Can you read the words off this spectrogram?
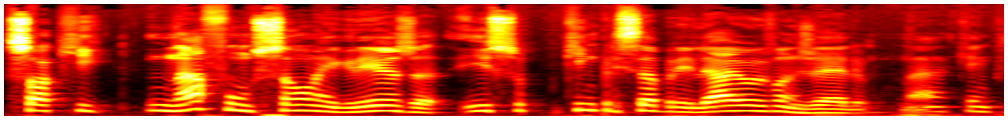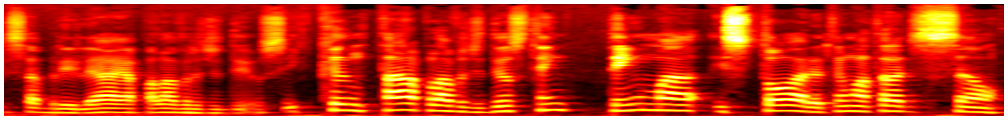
Só que na função na igreja, isso quem precisa brilhar é o evangelho, né? Quem precisa brilhar é a palavra de Deus. E cantar a palavra de Deus tem, tem uma história, tem uma tradição.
